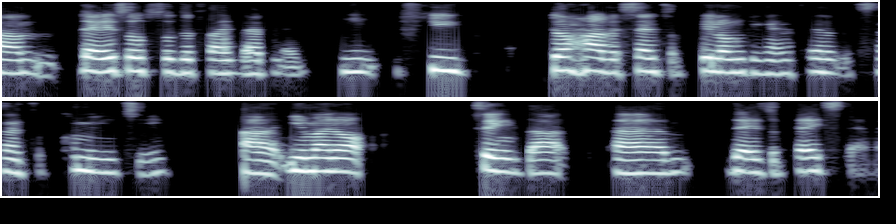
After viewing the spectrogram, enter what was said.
Um, there is also the fact that like you, if you don't have a sense of belonging and a sense of community, uh, you might not think that um, there is a place there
